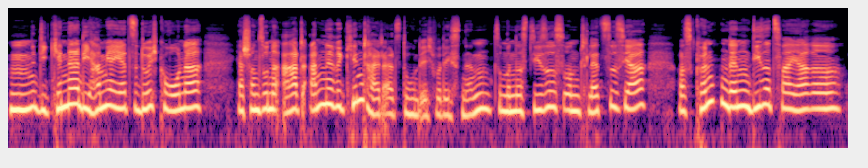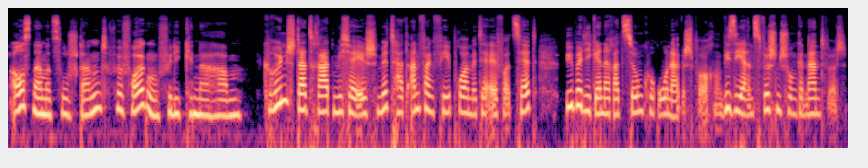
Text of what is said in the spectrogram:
Hm, die Kinder, die haben ja jetzt durch Corona ja schon so eine Art andere Kindheit als du und ich, würde ich es nennen. Zumindest dieses und letztes Jahr. Was könnten denn diese zwei Jahre Ausnahmezustand für Folgen für die Kinder haben? Grünstadtrat Michael Schmidt hat Anfang Februar mit der LVZ über die Generation Corona gesprochen, wie sie ja inzwischen schon genannt wird.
